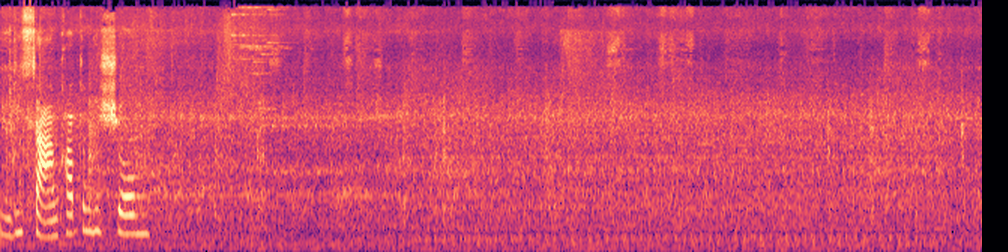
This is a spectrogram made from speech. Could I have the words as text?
อยู่ที่สามครับท่านผู้ชม ไป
